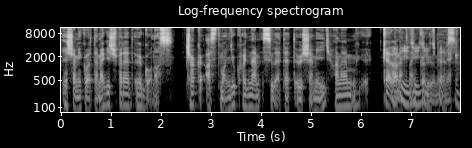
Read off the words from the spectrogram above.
és amikor te megismered, ő gonosz. Csak azt mondjuk, hogy nem született ő sem így, hanem kellemetlen így, így, így, körülmények. persze.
